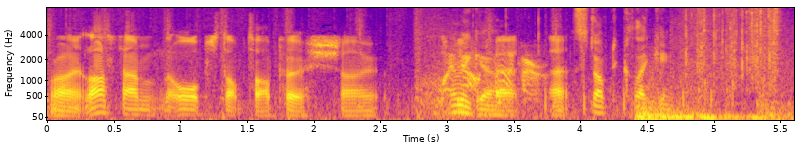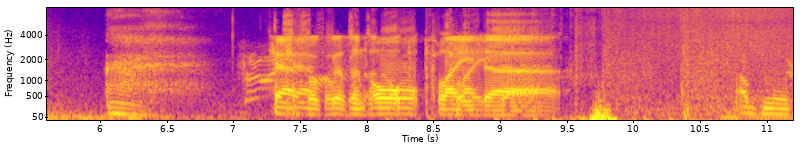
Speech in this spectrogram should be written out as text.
Right. Last time the AWP stopped our push, so. There we go. Stopped clicking. careful, because an AWP played. Uh, Up move.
